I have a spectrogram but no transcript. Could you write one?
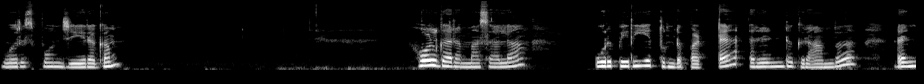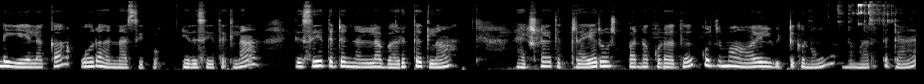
ஒரு ஸ்பூன் ஜீரகம் ஹோல் கரம் மசாலா ஒரு பெரிய துண்டு பட்டை ரெண்டு கிராம்பு ரெண்டு ஏலக்காய் ஒரு அன்னாசிப்பூ. இதை சேர்த்துக்கலாம். இதை சேர்த்துட்டு நல்லா வறுத்துக்கலாம். ஆக்சுவலாக இது ட்ரை ரோஸ்ட் பண்ணக்கூடாது. கொஞ்சமாக ஆயில் விட்டுக்கணும். நான் மறுத்துட்டேன்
